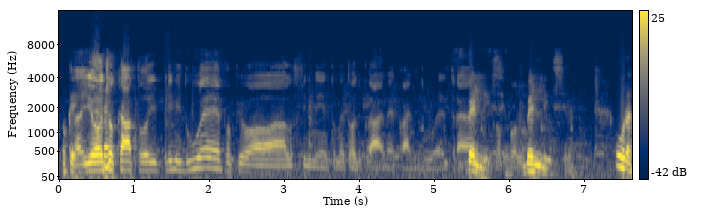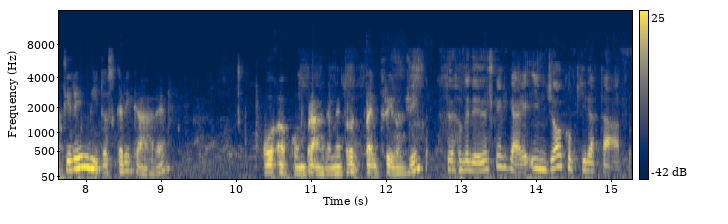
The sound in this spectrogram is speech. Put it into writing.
Okay. Eh, io ho giocato i primi due proprio allo finimento, Metroid Prime e Prime 2. Il 3 bellissimo, non... bellissimo. Ora ti reinvito a scaricare o a comprare Metroid Prime Trilogy. Vedete, scaricare il gioco piratato.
